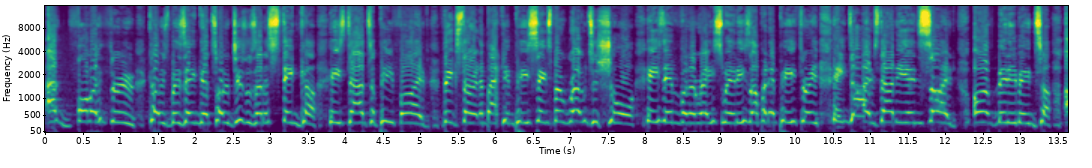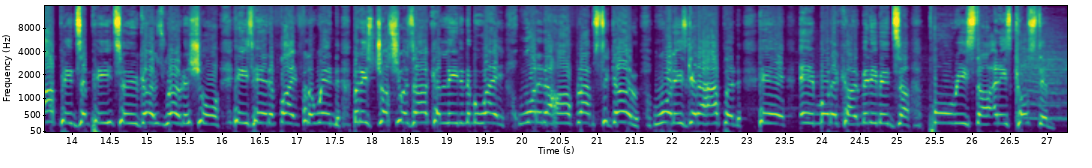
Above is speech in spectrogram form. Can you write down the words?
and follow through goes Behzinga. Tome Jizzle's at a stinker. He's down to P5. Vikkstar at the back in P6, but Wroetoshaw. He's in for the race win. He's up at a P3. He dives down the inside of Mini Minter. Up into P2 goes Wroetoshaw. He's here to fight for the win, but it's Joshua Zerkaa leading him away. One and a half laps to go. What is going to happen here in Monaco? Mini Minter, poor restart, and it's cost him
